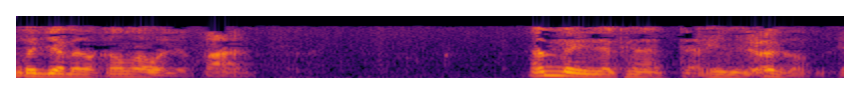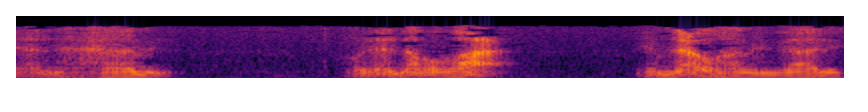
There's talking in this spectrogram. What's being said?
وجب القضاء والإطعام أما إذا كان التأخير العذر لأنها حامل أو لأن الرضاع يمنعها من ذلك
